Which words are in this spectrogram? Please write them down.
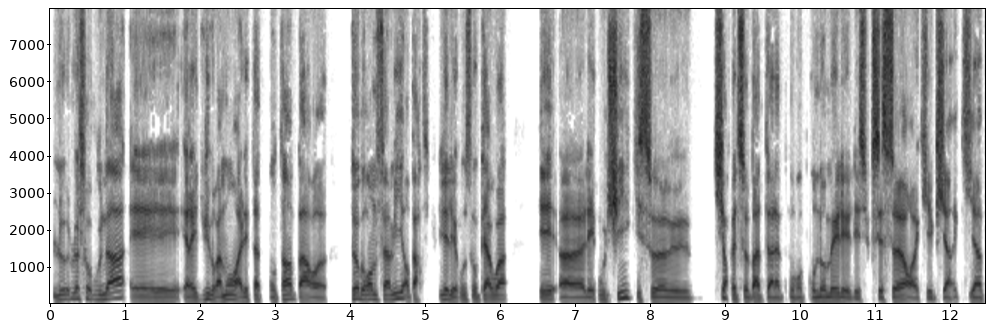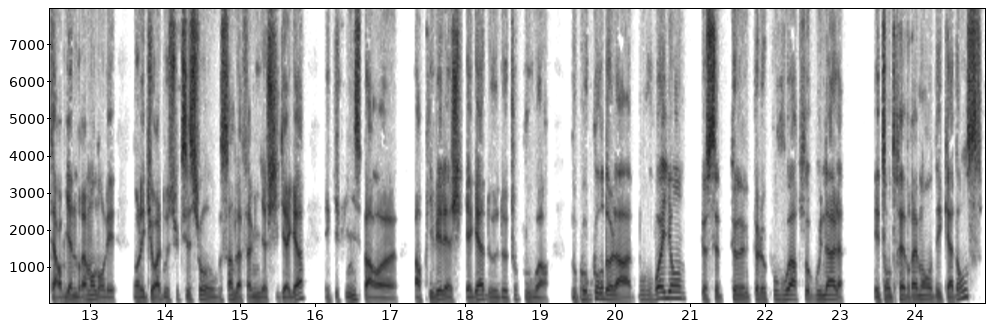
le, shogunat est, réduit vraiment à l'état de pontin par euh, deux grandes familles, en particulier les Hosokawa et euh, les Uchi, qui se qui en fait se battent pour, nommer les, successeurs, euh, qui, qui, interviennent vraiment dans les dans les querelles de succession au sein de la famille Ashikaga et qui finissent par par priver les Ashikaga de, tout pouvoir. Donc au cours de la, voyant que, que, que le pouvoir shogunal est entré vraiment en décadence,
